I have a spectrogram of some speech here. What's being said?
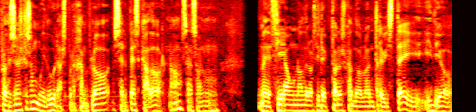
profesiones que son muy duras, por ejemplo, ser pescador, ¿no? O sea, son me decía uno de los directores cuando lo entrevisté y, dio,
